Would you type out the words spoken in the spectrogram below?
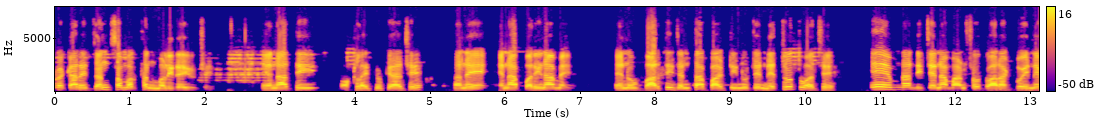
પ્રકારે જન સમર્થન મળી રહ્યું છે એનાથી બોખલાઈ ચૂક્યા છે અને એના પરિણામે એનું ભારતીય જનતા પાર્ટીનું જે નેતૃત્વ છે એ એમના નીચેના માણસો દ્વારા કોઈને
